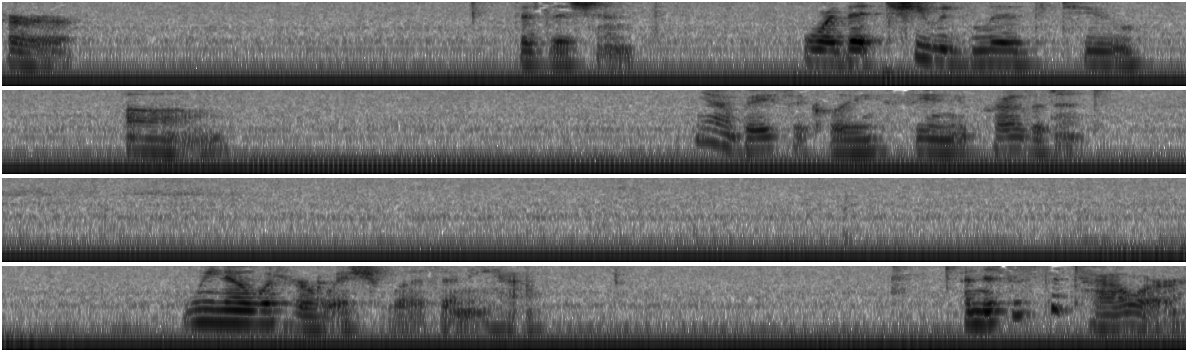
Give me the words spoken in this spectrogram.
her position or that she would live to um, you know basically see a new president. We know what her wish was anyhow. And this is the tower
